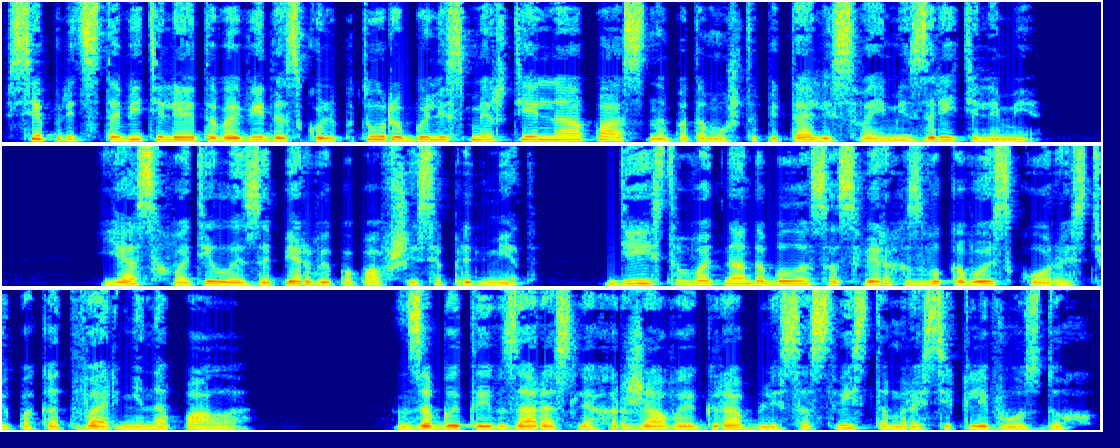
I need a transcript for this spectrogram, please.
Все представители этого вида скульптуры были смертельно опасны, потому что питались своими зрителями. Я схватилась за первый попавшийся предмет. Действовать надо было со сверхзвуковой скоростью, пока тварь не напала. Забытые в зарослях ржавые грабли со свистом рассекли воздух.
